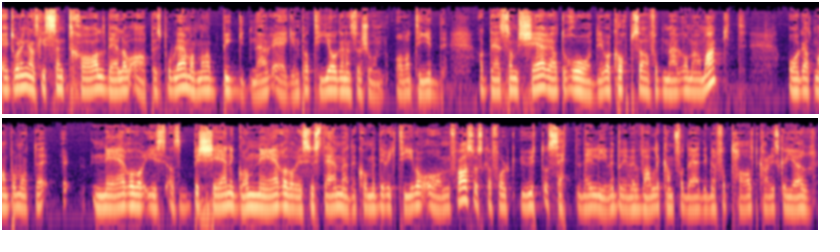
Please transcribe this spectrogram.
jeg tror det er en ganske sentral del av Aps problem at man har bygd ned egen partiorganisasjon over tid. At det som skjer, er at rådgiverkorpset har fått mer og mer makt, og at man på en måte nedover i, altså Beskjedene går nedover i systemet. Det kommer direktiver ovenfra, så skal folk ut og sette det i livet, drive valgkamp for det. De blir fortalt hva de skal gjøre.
